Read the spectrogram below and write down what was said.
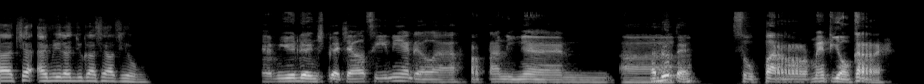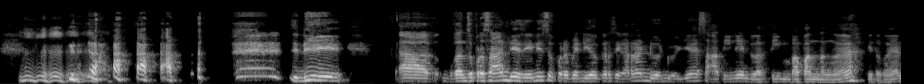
eh, C- MU dan juga Chelsea Ung? MU dan juga Chelsea ini adalah pertandingan uh, Adut ya? super mediocre. Jadi uh, bukan super Sunday sih, ini super mediocre sih karena dua-duanya saat ini adalah tim papan tengah gitu kan.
